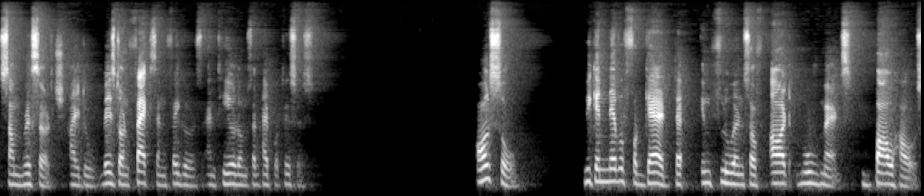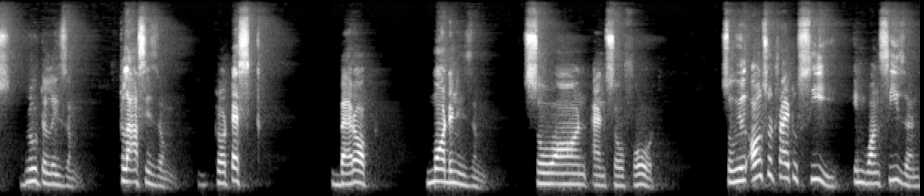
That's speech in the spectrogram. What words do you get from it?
some research I do, based on facts and figures and theorems and hypotheses. Also, we can never forget the influence of art movements, Bauhaus, brutalism, classism, grotesque, baroque, modernism, so on and so forth. So we'll also try to see in one season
